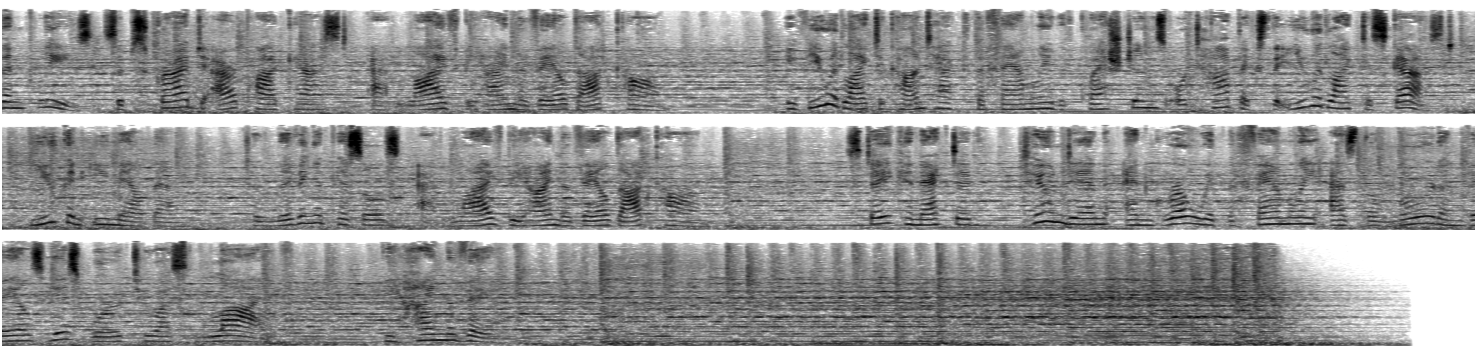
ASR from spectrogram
Then please subscribe to our podcast at livebehindtheveil.com. If you would like to contact the family with questions or topics that you would like discussed, you can email them to livingepistles at livebehindtheveil.com. Stay connected, tuned in, and grow with the family as the Lord unveils His Word to us live behind the veil.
